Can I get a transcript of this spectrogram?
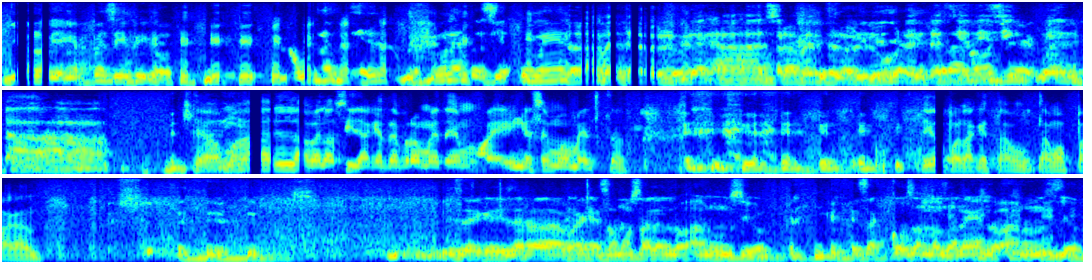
Dígalo bien específico. lunes, de, lunes de siete y media. Solamente los lunes, ajá, solamente los lunes de 7 y 50. Te vamos a dar la velocidad que te prometemos en ese momento. Digo, por la que estamos, estamos pagando. Dice que dice Radamés que eso no sale en los anuncios. Esas cosas no salen en los anuncios.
